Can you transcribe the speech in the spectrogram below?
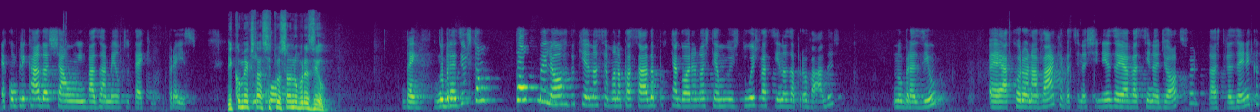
é complicado achar um embasamento técnico para isso. E como é que está e a situação como... no Brasil? Bem, no Brasil está um pouco melhor do que na semana passada, porque agora nós temos duas vacinas aprovadas no Brasil. É a Coronavac, a vacina chinesa, e a vacina de Oxford, da AstraZeneca.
